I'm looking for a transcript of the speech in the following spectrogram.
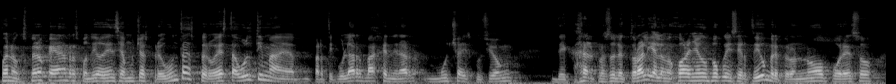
Bueno, espero que hayan respondido audiencia muchas preguntas, pero esta última en particular va a generar mucha discusión de cara al proceso electoral y a lo mejor añade un poco de incertidumbre, pero no por eso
